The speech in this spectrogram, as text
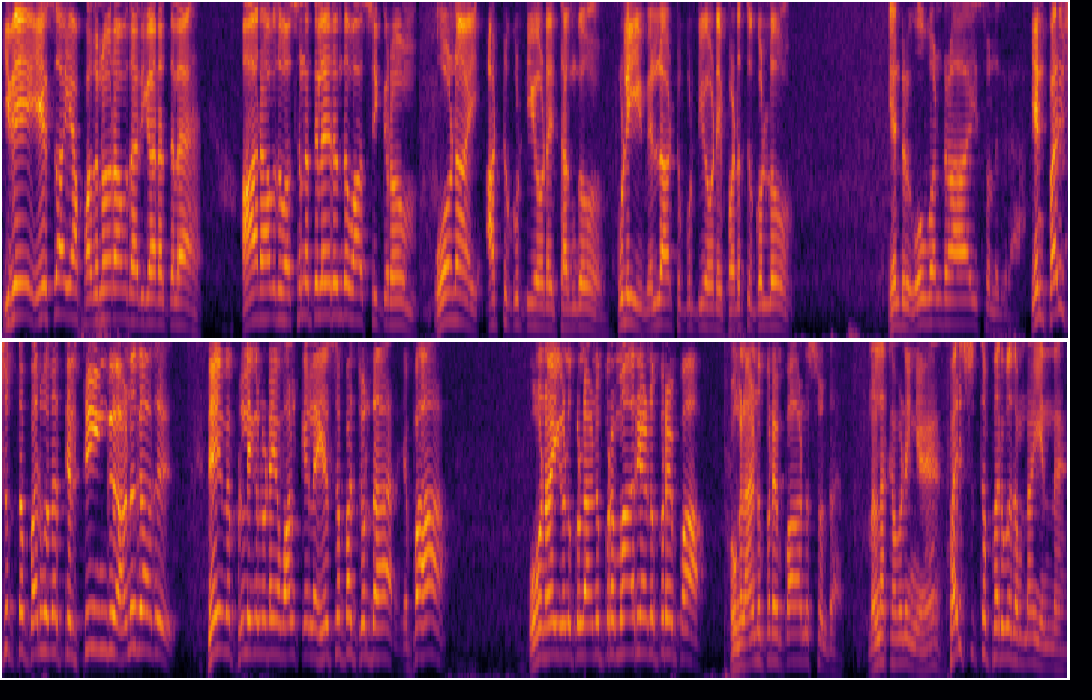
இதே ஏசாயா பதினோராவது அதிகாரத்தில் ஆறாவது வசனத்திலிருந்து வாசிக்கிறோம். ஓனாய் ஆட்டுக்குட்டியோட தங்கும் புலி வெள்ளாட்டுக்குட்டியோட படுத்துக்கொள்ளும் என்று ஒவ்வொன்றாய் சொல்லுகிறார். என் பரிசுத்த பர்வதத்தில் தீங்கு அணுகாது. தெய்வ பிள்ளைகளுடைய வாழ்க்கையில் ஏசப்பா சொல்றார் எப்பா ஓநாய்களுக்குள்ள அனுப்புற மாதிரி அனுப்புறேன்ப்பா. உங்களை அனுப்புறேன்ப்பான்னு சொல்றார். நல்லா கவனிங்க. பரிசுத்த பருவதம்னா என்ன?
